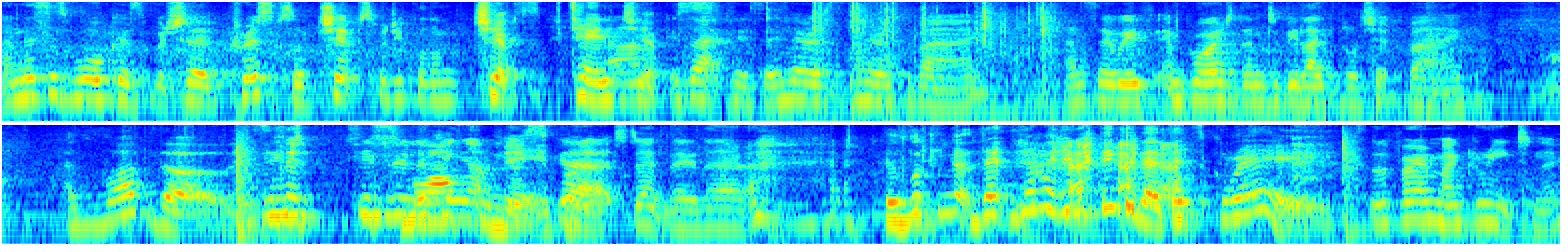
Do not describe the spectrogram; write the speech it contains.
And this is Walkers, which are crisps or chips. What do you call them? Chips, potato Um, chips. Exactly. So here is here is the bag, and so we've embroidered them to be like a little chip bag. I love those. These are too seems to be small looking for me, skirt, but don't they? They're, they're looking at that. Yeah, I didn't think of that. That's great. so they're very Magritte, no?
